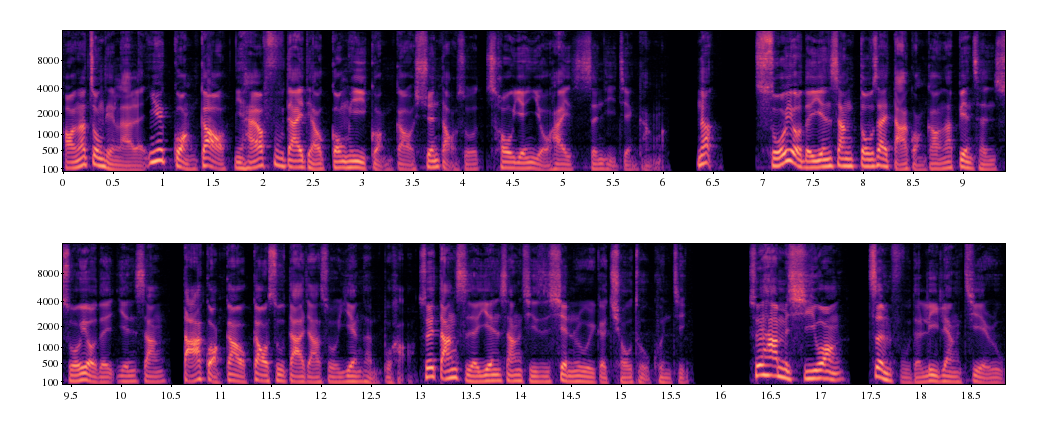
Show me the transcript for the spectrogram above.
好，那重点来了，因为广告你还要附带一条公益广告，宣导说抽烟有害身体健康嘛。那所有的烟商都在打广告，那变成所有的烟商打广告，告诉大家说烟很不好，所以当时的烟商其实陷入一个囚徒困境，所以他们希望政府的力量介入。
